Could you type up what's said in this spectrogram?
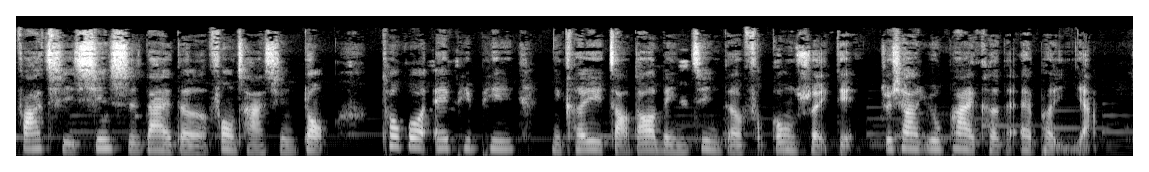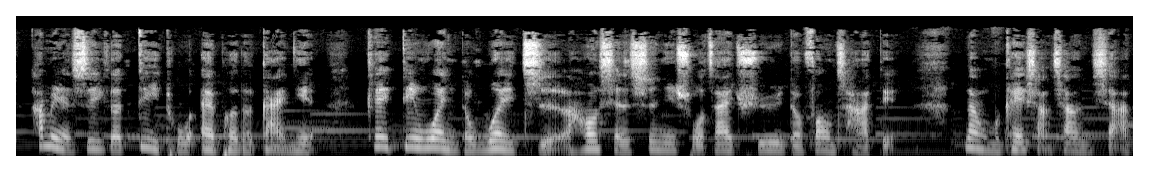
发起新时代的奉茶行动，透过 APP，你可以找到邻近的供水点，就像 Upike 的 App 一样。他们也是一个地图 App 的概念，可以定位你的位置，然后显示你所在区域的奉茶点。那我们可以想象一下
